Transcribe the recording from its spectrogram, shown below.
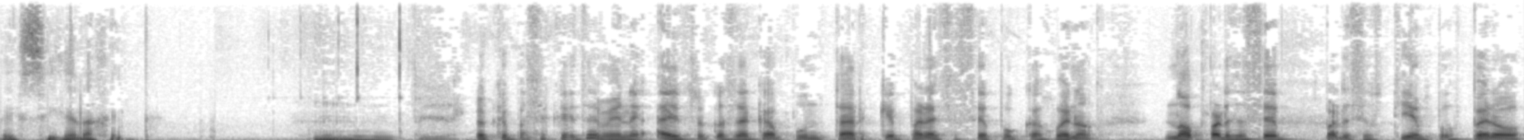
ahí sigue la gente. Lo que pasa es que también hay otra cosa que apuntar que para esas épocas, bueno, no para, esas, ep- para esos tiempos, pero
